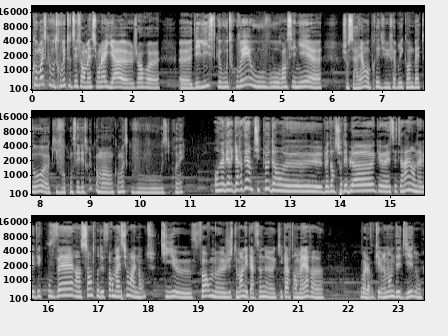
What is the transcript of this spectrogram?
Comment est-ce que vous trouvez toutes ces formations-là? Il y a euh, genre euh, des listes que vous trouvez ou vous renseignez, euh, j'en sais rien, auprès du fabricant de bateaux qui vous conseille des trucs? Comment, comment est-ce que vous, vous y prenez? On avait regardé un petit peu dans, euh, bah dans sur des blogs, euh, etc. Et on avait découvert un centre de formation à Nantes qui euh, forme justement les personnes qui partent en mer. voilà, qui est vraiment dédié. Donc,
